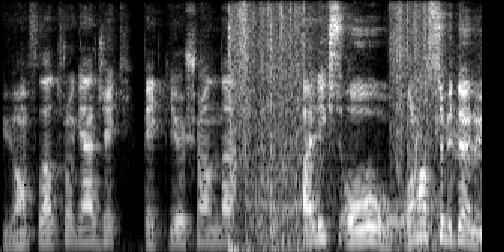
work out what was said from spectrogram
Yuan Flatro gelecek. Bekliyor şu anda. Kalix. Oo, o nasıl bir dönüş?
